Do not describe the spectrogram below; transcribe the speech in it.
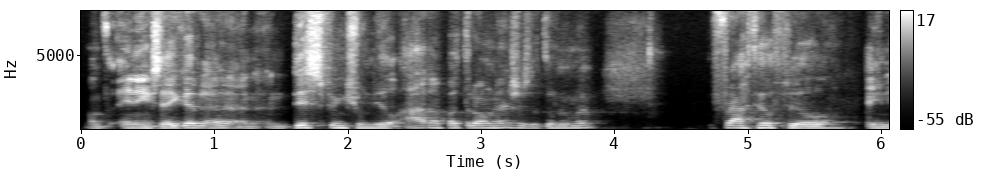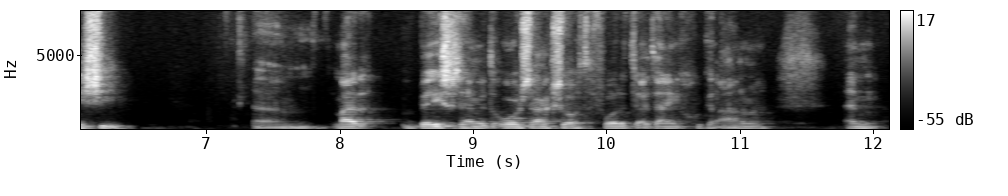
Want één ding zeker, een, een dysfunctioneel adempatroon, hè, zoals we dat noemen, vraagt heel veel energie. Ehm, maar bezig zijn met de oorzaak zorgt ervoor dat je uiteindelijk goed kan ademen. En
